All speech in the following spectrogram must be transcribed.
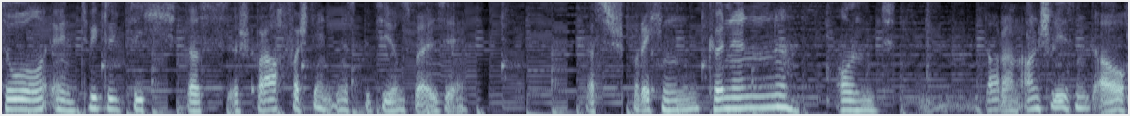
so entwickelt sich das Sprachverständnis bzw. das Sprechen können und daran anschließend auch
